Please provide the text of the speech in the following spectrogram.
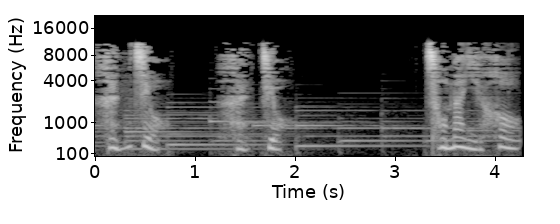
很久很久。从那以后，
